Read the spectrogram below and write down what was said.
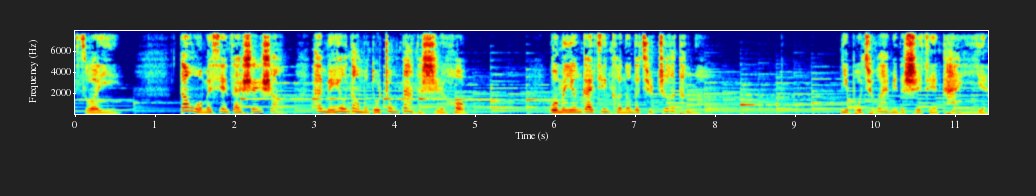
所以，当我们现在身上还没有那么多重担的时候，我们应该尽可能的去折腾啊！你不去外面的世界看一眼，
